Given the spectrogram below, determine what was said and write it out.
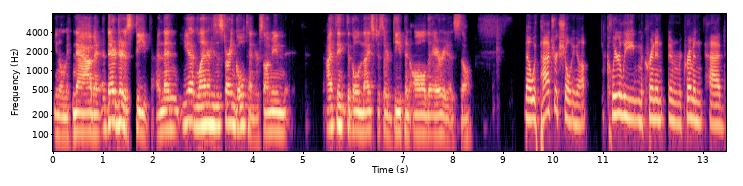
you know McNabb, and they're they're just deep. And then you have Lehner; he's a starting goaltender. So I mean, I think the Golden Knights just are deep in all the areas. So now with Patrick showing up, clearly McCrimmon and McCrimmon had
